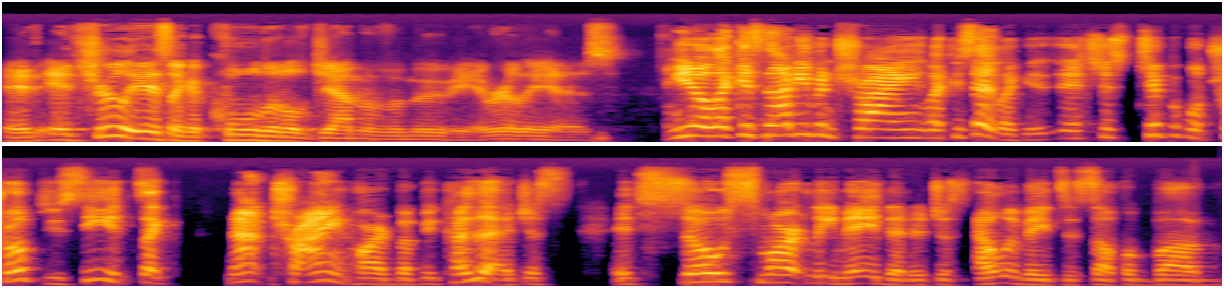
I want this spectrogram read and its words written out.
it it truly is like a cool little gem of a movie. It really is. you know, like it's not even trying. Like I said, like it, it's just typical tropes you see. It's like not trying hard, but because of that, it just it's so smartly made that it just elevates itself above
